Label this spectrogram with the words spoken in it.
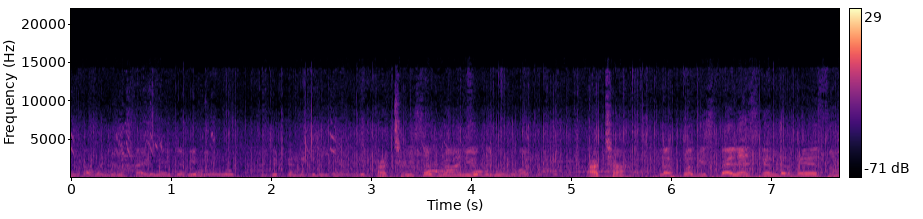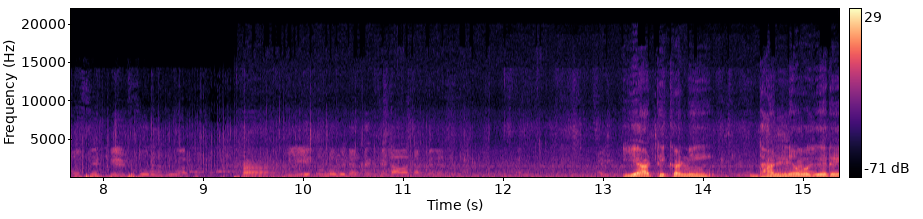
उनका मंदिर उस साइड में जब भी हम लोग विज़िट करने के लिए जाएँगे। अच्छा। ये सब रानियों के रूम हुआ करते थे। अच्छा। लगभग इस पैलेस के अंदर में सौ से डेढ़ सौ रूम हुआ करते थे। ये एक किलोमीटर तक फैला हुआ था पैलेस या ठिकाणी धान्य वगैरे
